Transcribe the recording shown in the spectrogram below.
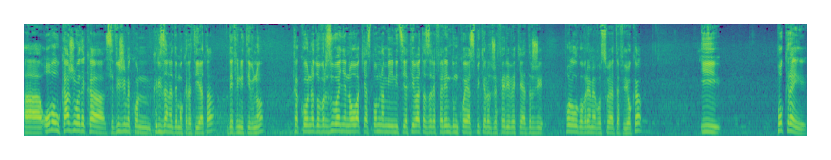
А, ова укажува дека се движиме кон криза на демократијата, дефинитивно, како надоврзување на ова ќе ја спомнам и иницијативата за референдум која спикерот Джафери веќе ја држи подолго време во својата фиока. И покрај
